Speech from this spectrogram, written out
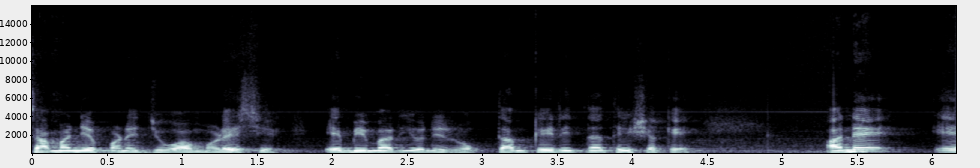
સામાન્યપણે જોવા મળે છે, એ બીમારીઓની રોકથામ કઈ રીતના થઈ શકે અને એ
